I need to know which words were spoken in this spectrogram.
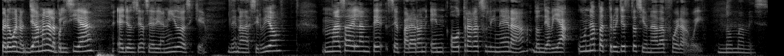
Pero bueno, llaman a la policía, ellos ya se habían ido, así que de nada sirvió. Más adelante se pararon en otra gasolinera donde había una patrulla estacionada afuera, güey. No mames.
